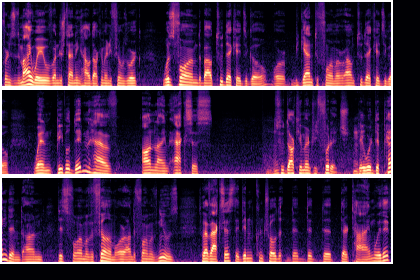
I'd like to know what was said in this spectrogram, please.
for instance, my way of understanding how documentary films work was formed about two decades ago, or began to form around two decades ago, when people didn't have online access Mhm. to documentary footage. They Mhm. were dependent on this form of a film or on the form of news to have access. They didn't control the, the, the, the, their time with it.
